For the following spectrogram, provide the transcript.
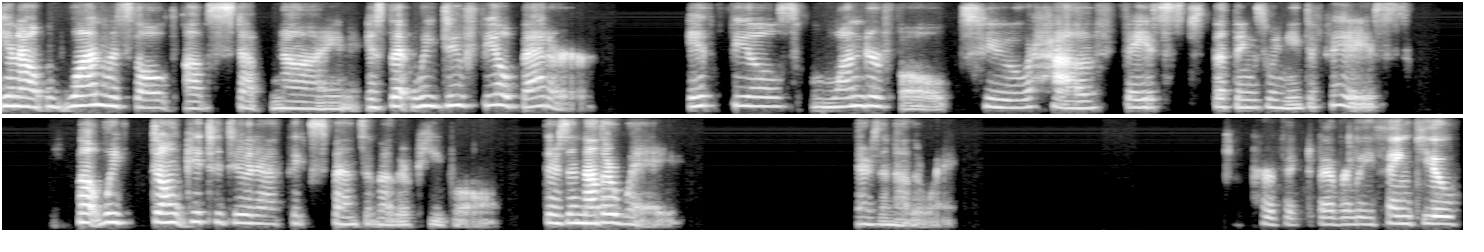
you know, one result of step nine is that we do feel better. it feels wonderful to have faced the things we need to face, but we don't get to do it at the expense of other people. There's another way. There's another way. Perfect, Beverly. Thank you.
